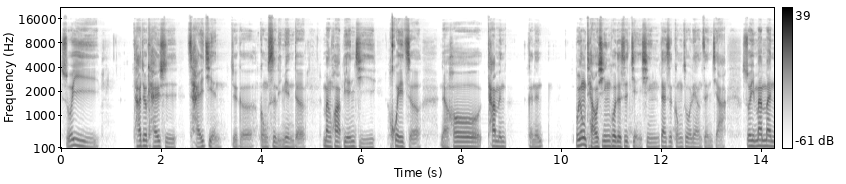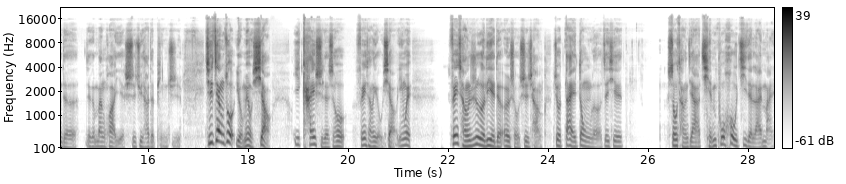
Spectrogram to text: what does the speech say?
所以他就开始裁剪这个公司里面的漫画编辑、绘者，然后他们可能。不用调薪或者是减薪，但是工作量增加，所以慢慢的这个漫画也失去它的品质。其实这样做有没有效？一开始的时候非常有效，因为非常热烈的二手市场就带动了这些收藏家前仆后继的来买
